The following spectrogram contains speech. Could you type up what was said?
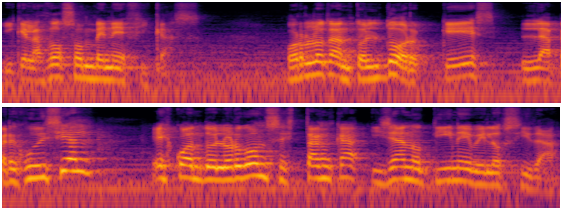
y que las dos son benéficas. Por lo tanto, el DOR, que es la perjudicial, es cuando el orgón se estanca y ya no tiene velocidad.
